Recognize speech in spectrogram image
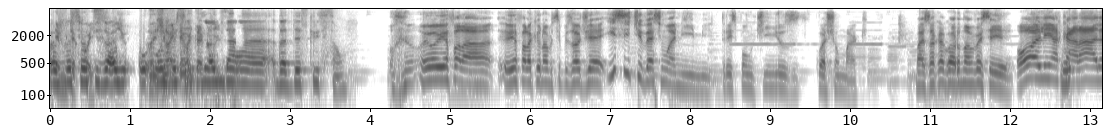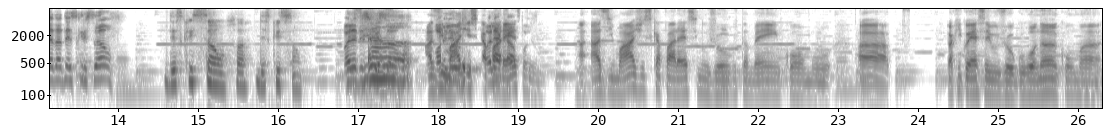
Hoje vai ser o episódio. Hoje Hoje vai ser o episódio da, da descrição. Eu ia falar, eu ia falar que o nome desse episódio é E se tivesse um anime? Três pontinhos, question mark. Mas só que agora o nome vai ser Olhem a caralha da descrição. Descrição, só. Descrição. Olha a descrição. Ah, As Olha o- imagens que aparecem. As imagens que aparecem no jogo também, como a. Pra quem conhece aí o jogo Ronan com uma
